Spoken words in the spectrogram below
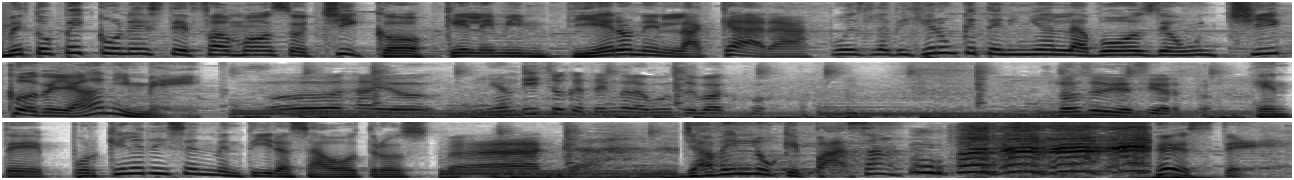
me topé con este famoso chico que le mintieron en la cara, pues le dijeron que tenía la voz de un chico de anime. Oh, Hayo. Me han dicho que tengo la voz de Bakugo. No sé si es cierto. Gente, ¿por qué le dicen mentiras a otros? Vaca. ¿Ya ven lo que pasa? Este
